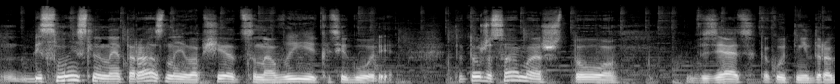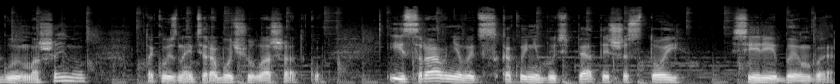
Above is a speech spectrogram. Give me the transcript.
бессмысленно. Это разные вообще ценовые категории. Это то же самое, что взять какую-то недорогую машину – такую, знаете, рабочую лошадку. И сравнивать с какой-нибудь пятой, шестой серией BMW.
